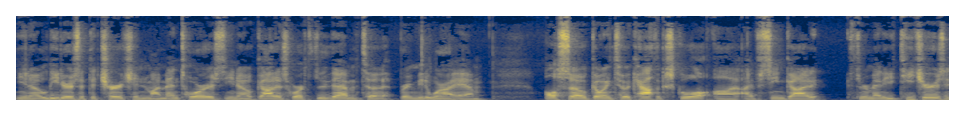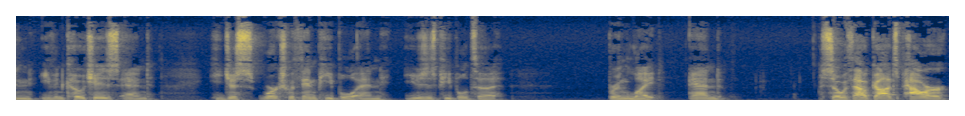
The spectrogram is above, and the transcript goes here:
you know leaders at the church and my mentors, you know, God has worked through them to bring me to where I am. Also, going to a Catholic school, uh, I've seen God through many teachers and even coaches, and He just works within people and uses people to bring light. And so without God's power,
